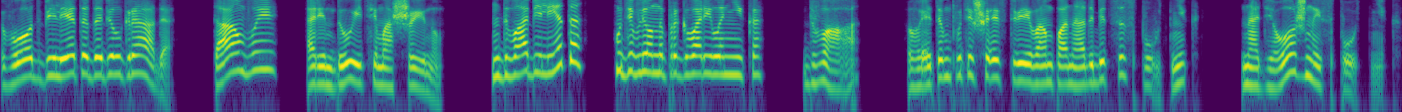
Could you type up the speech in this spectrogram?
«Вот билеты до Белграда. Там вы арендуете машину». «Два билета?» — удивленно проговорила Ника. «Два. В этом путешествии вам понадобится спутник надежный спутник.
